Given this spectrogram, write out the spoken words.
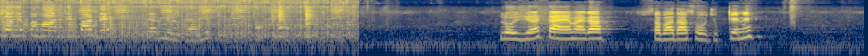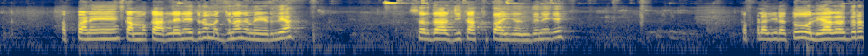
ਚਲੋ ਜੀ, ਆਪਾਂ ਮਾਂਜ ਲਈਏ ਭਾਂਡੇ, ਫਿਰ ਮਿਲਦੇ ਆਂਗੇ ਲੋ ਜੀ ਟਾਈਮ ਹੈਗਾ, ਸਵਾ ਦਸ ਹੋ ਚੁੱਕੇ ਨੇ। ਆਪਾਂ ਨੇ ਕੰਮ ਕਰ ਲਏ ਨੇ, ਇਧਰੋਂ ਮੱਝਣਾ ਨਿਮੇੜ ਲਿਆ। ਸਰਦਾਰ ਜੀ ਕੱਖ ਪਾਈ ਜਾਂਦੇ ਨੇਗੇ। ਕੱਪੜਾ ਲੀੜਾ ਧੋ ਲਿਆ ਗਾ ਉਧਰ।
